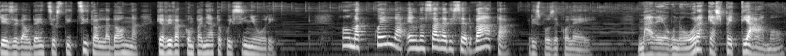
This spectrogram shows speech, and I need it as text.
Chiese Gaudenzio stizzito alla donna che aveva accompagnato quei signori. Oh, ma quella è una sala riservata, rispose colei. Ma Leonora che aspettiamo?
